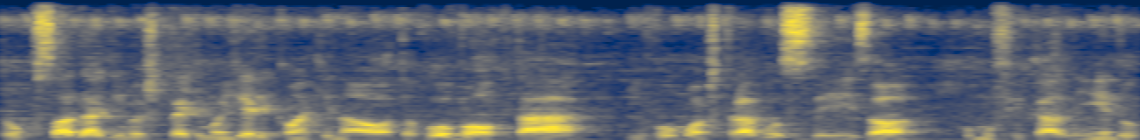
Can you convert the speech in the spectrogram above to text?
Tô com saudade de meus pés de manjericão aqui na horta. Vou voltar e vou mostrar vocês, ó, como fica lindo.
